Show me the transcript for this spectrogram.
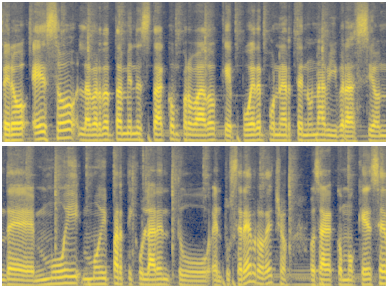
Pero eso, la verdad, también está comprobado que puede ponerte en una vibración de muy, muy particular en tu, en tu cerebro, de hecho. O sea, como que ese,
